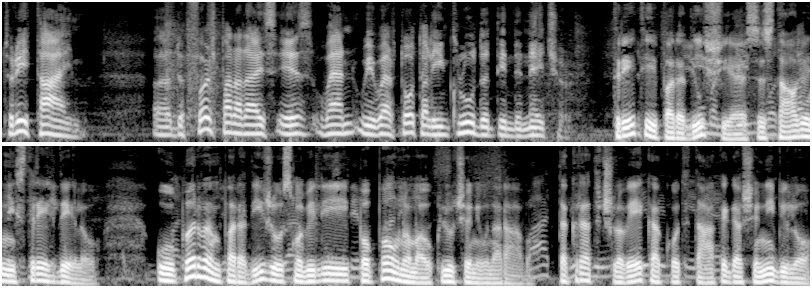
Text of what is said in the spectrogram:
three time. Uh, the first paradise is when we were totally included in the nature. Tretji paradiž je sestavljen iz treh delov. V prvem paradižu smo bili popolnoma vključeni v naravo. Takrat človeka kot takega še ni bilo,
